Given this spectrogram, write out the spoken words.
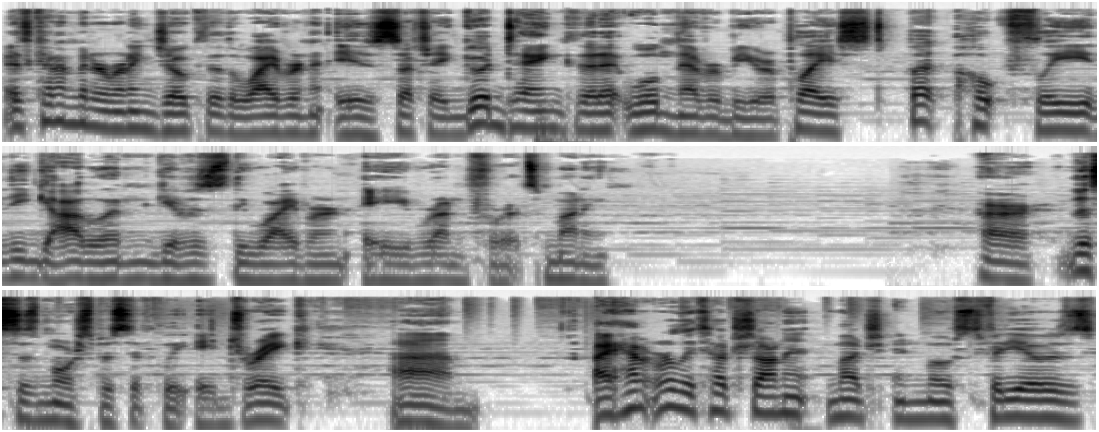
It's kind of been a running joke that the Wyvern is such a good tank that it will never be replaced, but hopefully the Goblin gives the Wyvern a run for its money. Or, this is more specifically a Drake. Um, I haven't really touched on it much in most videos,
